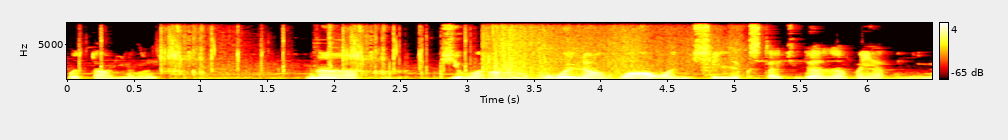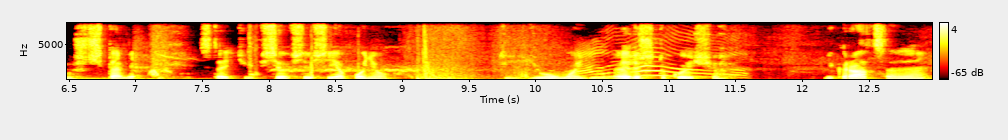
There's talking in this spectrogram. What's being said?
Вот там немножко. На Ема, а, больно вау они сильные кстати. Да да понятно мы же читали кстати все все все я понял. Ё-моё это что такое еще декорация да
